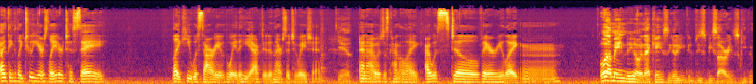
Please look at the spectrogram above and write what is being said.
I think like 2 years later to say like he was sorry of the way that he acted in their situation. Yeah. And I was just kind of like I was still very like mm. Well, I mean, you know, in that case, you know, you could just be sorry, just keep it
